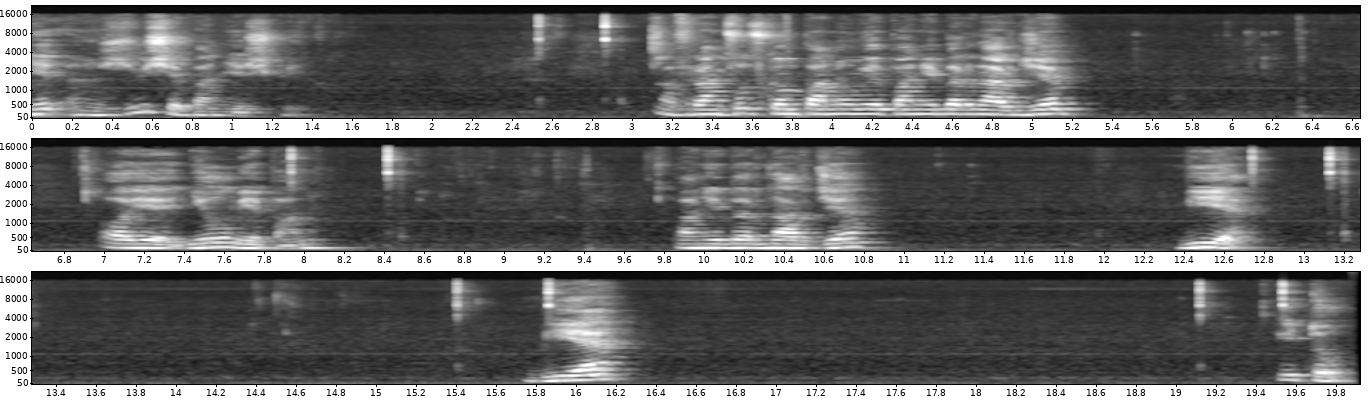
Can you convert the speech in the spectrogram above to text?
nie, rzeczywiście pan nie śpi. A francuską pan umie, panie Bernardzie? Ojej, nie umie pan. Panie Bernardzie? Bije. Bije. I tu.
